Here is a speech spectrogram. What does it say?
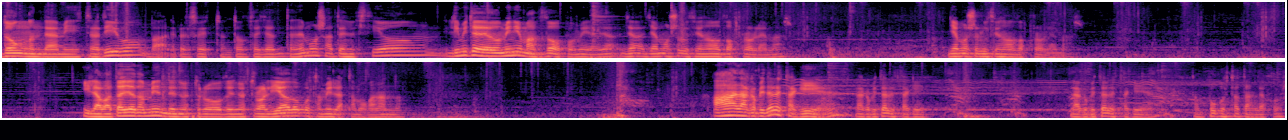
Don de administrativo. Vale, perfecto. Entonces ya tenemos atención. Límite de dominio más dos. Pues mira, ya, ya, ya hemos solucionado dos problemas. Ya hemos solucionado dos problemas. Y la batalla también de nuestro, de nuestro aliado, pues también la estamos ganando. Ah, la capital está aquí, ¿eh? La capital está aquí. La capital está aquí, ¿eh? Tampoco está tan lejos.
